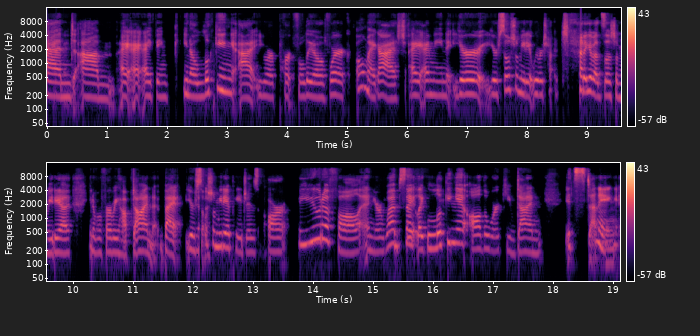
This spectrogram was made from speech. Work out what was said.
and um, I, I, think you know looking at your portfolio of work oh my gosh i i mean your your social media we were ch- chatting about social media you know before we hopped on but your yeah. social media pages are beautiful and your website like looking at all the work you've done it's stunning.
